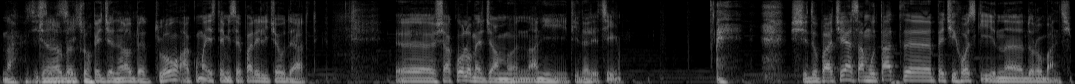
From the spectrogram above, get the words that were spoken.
na, zic, General zic, pe General Bertlo, acum este, mi se pare, liceu de arte. Și acolo mergeam în anii tinereții. și după aceea s-a mutat pe Cihoschi în Dorobanți.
